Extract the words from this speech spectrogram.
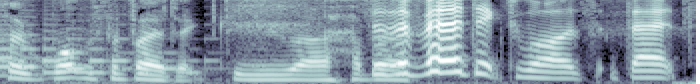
So, what was the verdict? Do you uh, have So a... the verdict was that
